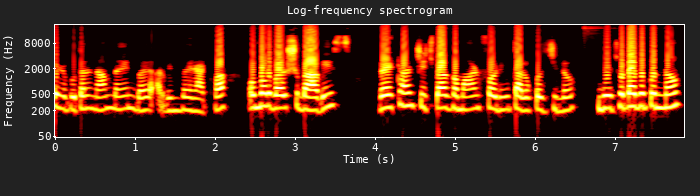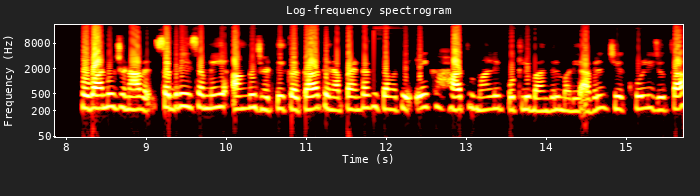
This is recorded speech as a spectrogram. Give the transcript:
તેણે પોતાનું નામ નયનભાઈ અરવિંદભાઈ રાઠવા, ઉંમર વર્ષ બાવીસ, રહેઠાણ ચિચવા ગમાણ ફળિયું તાલુકો જિલ્લો. જે છોટાઉદેપુરનો હોવાનું જણાવેલ સદરી ઇસમની અંગ ઝડપી કરતા તેના પેન્ટા ખિસ્સામાંથી એક હાથ રૂમાલની પોટલી બાંધેલ મળી આવેલ, જે ખોલી જોતા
